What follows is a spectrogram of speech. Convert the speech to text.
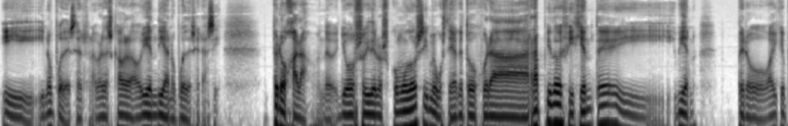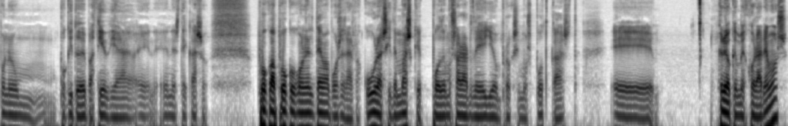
y, y, no puede ser. La verdad es que ahora, hoy en día no puede ser así. Pero ojalá, yo soy de los cómodos y me gustaría que todo fuera rápido, eficiente y bien pero hay que poner un poquito de paciencia en, este caso. Poco a poco con el tema pues, de las vacunas y demás, que podemos hablar de ello en próximos podcasts, eh, creo que mejoraremos.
